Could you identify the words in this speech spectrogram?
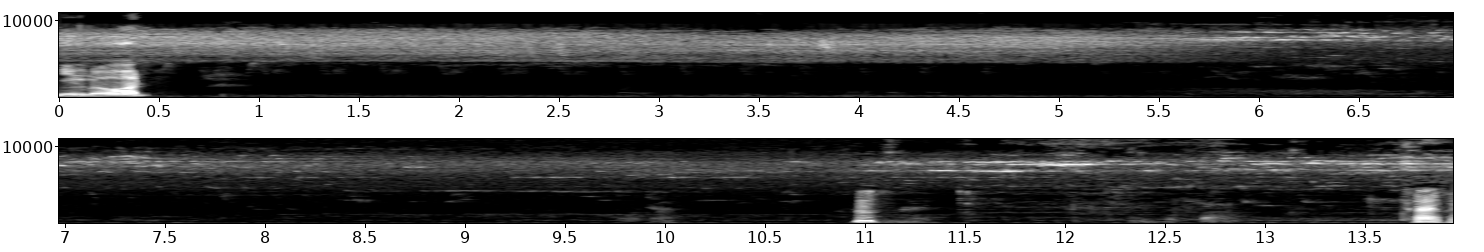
ยิงรถใช่ไป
